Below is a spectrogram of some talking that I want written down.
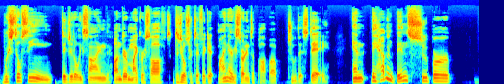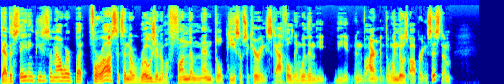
We're still seeing digitally signed under Microsoft digital certificate binaries starting to pop up to this day. And they haven't been super devastating pieces of malware, but for us, it's an erosion of a fundamental piece of security scaffolding within the, the environment, the Windows operating system,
